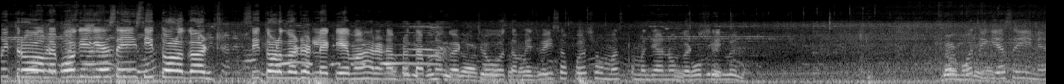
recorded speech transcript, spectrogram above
મિત્રો અમે પહોંચી ગયા છે શીતોળગઢ. શીતોળગઢ એટલે કે મહારાણા પ્રતાપનો ગઢ. જોવો તમે જોઈ શકો છો મસ્ત મજાનો ગઢ છે. પહોંચી ગયા છે ને.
